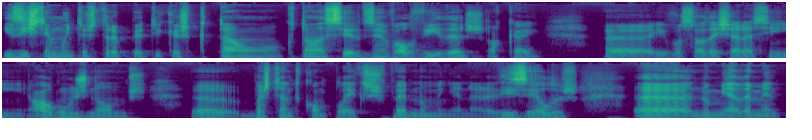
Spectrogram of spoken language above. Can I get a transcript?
existem muitas terapêuticas que estão, que a ser desenvolvidas, ok? Uh, e vou só deixar assim alguns nomes uh, bastante complexos, espero não me enganar a dizê-los, uh, nomeadamente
